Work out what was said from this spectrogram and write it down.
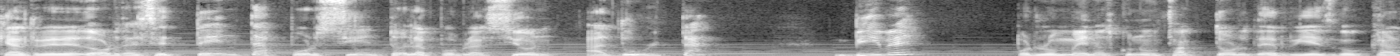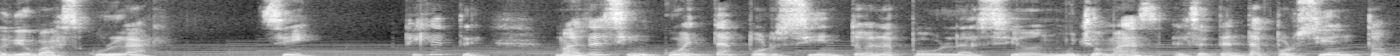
que alrededor del 70% de la población adulta vive por lo menos con un factor de riesgo cardiovascular. Sí, Fíjate, más del 50% de la población, mucho más, el 70%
